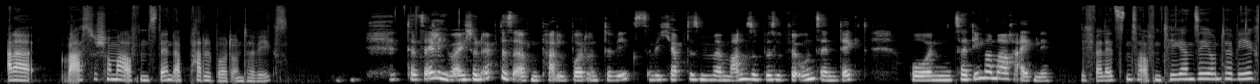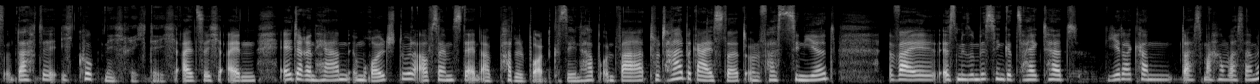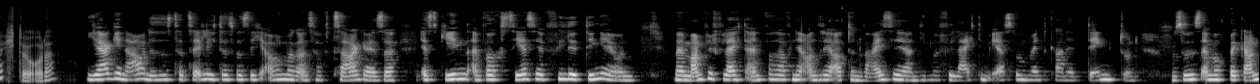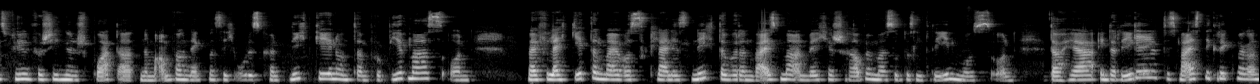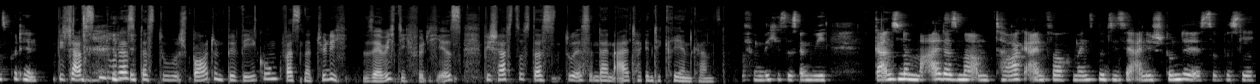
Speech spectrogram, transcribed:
Anna, warst du schon mal auf dem Stand-up-Paddleboard unterwegs? Tatsächlich war ich schon öfters auf dem Paddleboard unterwegs. Ich habe das mit meinem Mann so ein bisschen für uns entdeckt und seitdem haben wir auch eigene. Ich war letztens auf dem Tegernsee unterwegs und dachte, ich gucke nicht richtig, als ich einen älteren Herrn im Rollstuhl auf seinem Stand-up-Paddleboard gesehen habe und war total begeistert und fasziniert, weil es mir so ein bisschen gezeigt hat, jeder kann das machen, was er möchte, oder? Ja, genau. Das ist tatsächlich das, was ich auch immer ganz oft sage. Also es gehen einfach sehr, sehr viele Dinge und man manchmal vielleicht einfach auf eine andere Art und Weise, an die man vielleicht im ersten Moment gar nicht denkt. Und so ist es einfach bei ganz vielen verschiedenen Sportarten. Am Anfang denkt man sich, oh, das könnte nicht gehen und dann probiert man es und weil vielleicht geht dann mal was Kleines nicht, aber dann weiß man, an welcher Schraube man so ein bisschen drehen muss. Und daher in der Regel, das meiste kriegt man ganz gut hin. Wie schaffst du das, dass du Sport und Bewegung, was natürlich sehr wichtig für dich ist, wie schaffst du es, dass du es in deinen Alltag integrieren kannst? Für mich ist es irgendwie ganz normal, dass man am Tag einfach, wenn es nur diese eine Stunde ist, so ein bisschen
